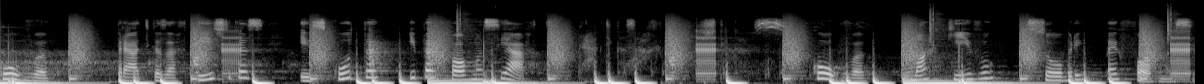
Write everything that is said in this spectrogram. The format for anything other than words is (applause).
Curva. Práticas artísticas, escuta e performance arte. Práticas artísticas. Curva. Um arquivo sobre performance.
